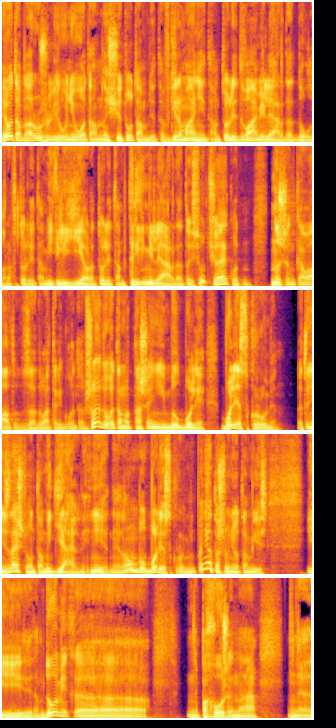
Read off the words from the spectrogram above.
И вот обнаружили у него там на счету, там где-то в Германии, там то ли 2 миллиарда долларов, то ли там, или евро, то ли там 3 миллиарда. То есть вот человек вот нашинковал тут за 2-3 года. Шойгу в этом отношении был более, более скромен. Это не значит, что он там идеальный. Нет, нет, он был более скромен. Понятно, что у него там есть и там домик, э, похоже на э,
